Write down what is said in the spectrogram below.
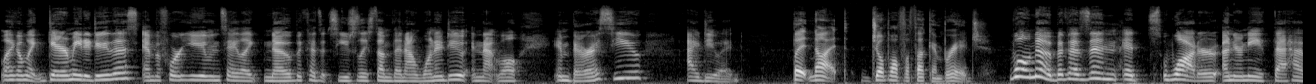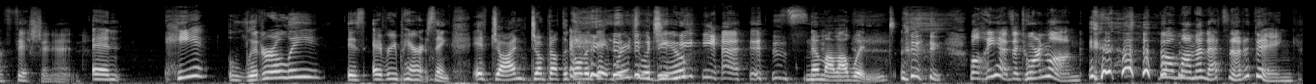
Like, I'm like, dare me to do this. And before you even say, like, no, because it's usually something I want to do and that will embarrass you, I do it. But not jump off a fucking bridge. Well, no, because then it's water underneath that have fish in it. And he literally is every parent's thing. If John jumped off the Golden Gate Bridge, would you? yes. No, mom, I wouldn't. well, he has a torn lung. well, mama, that's not a thing.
